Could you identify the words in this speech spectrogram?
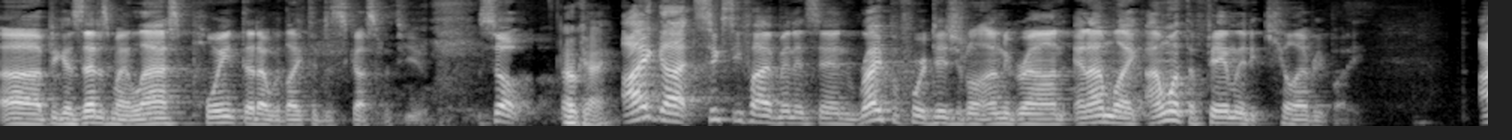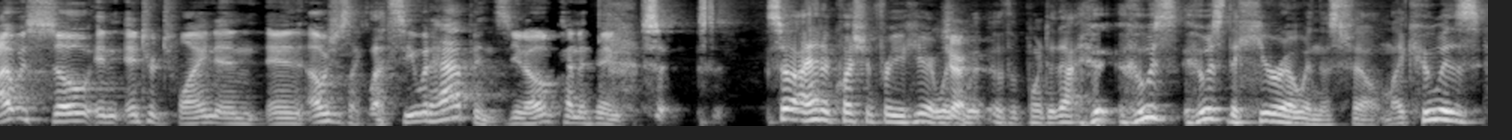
uh, because that is my last point that I would like to discuss with you. So Okay. I got 65 minutes in right before Digital Underground, and I'm like, I want the family to kill everybody. I was so in, intertwined, and and I was just like, let's see what happens, you know, kind of thing. So, so I had a question for you here with, Sure. with, with the point of that. Who, who is who is the hero in this film? Like, who is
